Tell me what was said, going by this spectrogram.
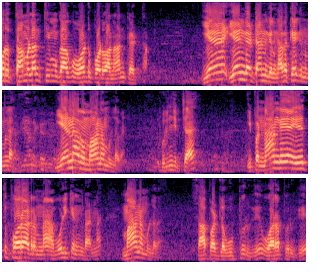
ஒரு தமிழன் திமுகவுக்கு ஓட்டு போடுவானான்னு கேட்டான். ஏன் ஏன் கேட்டான்னு கேளுங்க. அதை கேட்கணும்ல. ஏன்னா அவன் மானம் உள்ளவன் புரிஞ்சிருச்சா? இப்ப நாங்க ஏன் எதிர்த்து போராடுறோம்னா ஒழிக்கணும்டான்னா மானம் உள்ளவன் சாப்பாட்டுல உப்பு இருக்கு உரப்பு இருக்கு.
